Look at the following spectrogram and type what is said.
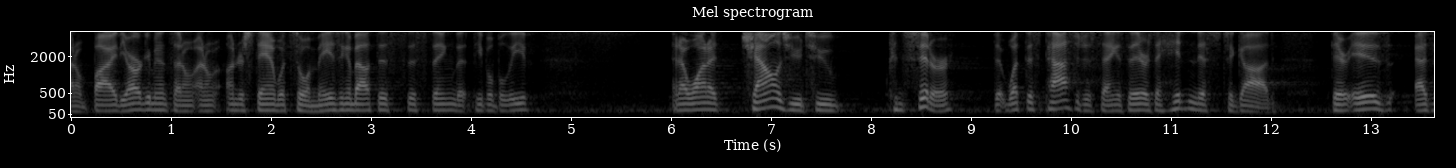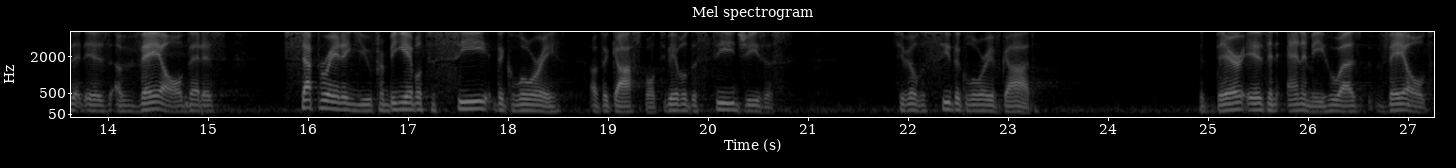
I don't buy the arguments. I don't, I don't understand what's so amazing about this, this thing that people believe. And I want to challenge you to consider that what this passage is saying is that there is a hiddenness to God. There is, as it is, a veil that is separating you from being able to see the glory of the gospel, to be able to see Jesus, to be able to see the glory of God. There is an enemy who has veiled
